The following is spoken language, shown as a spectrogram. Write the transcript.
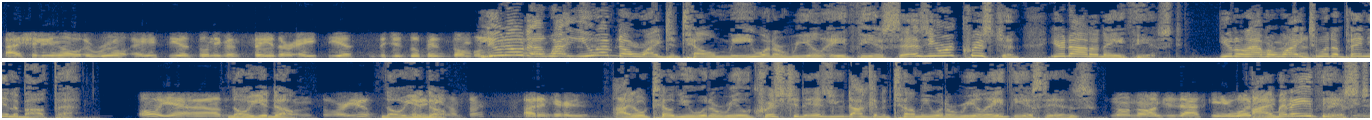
Actually, no. Real atheists don't even say they're atheists. They just don't, believe. You don't. Well, you have no right to tell me what a real atheist says. You're a Christian. You're not an atheist. You don't have a right to an opinion about that. Oh yeah. No, you um, don't. So are you? No, you do don't. mean? I'm sorry. I didn't hear you. I don't tell you what a real Christian is. You're not going to tell me what a real atheist is. No, no. I'm just asking you. What? I'm an atheist,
